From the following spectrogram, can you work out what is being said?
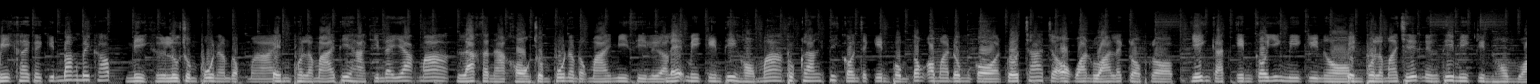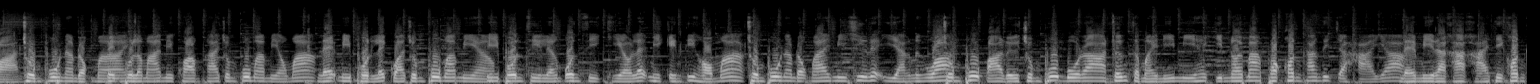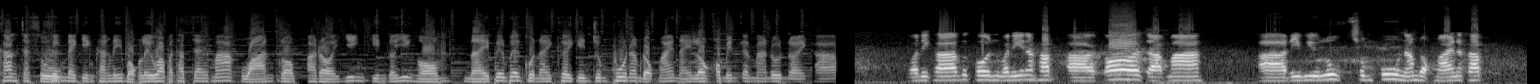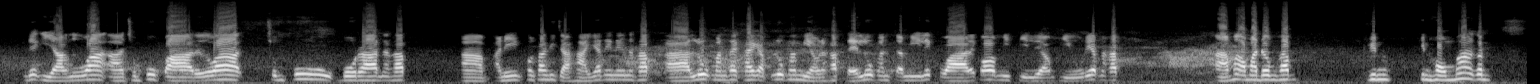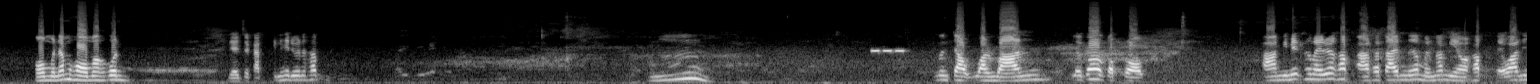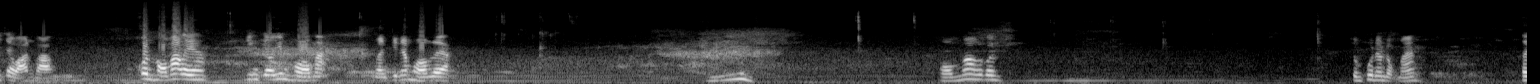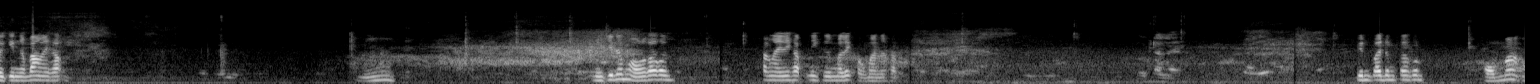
มีใครเคยกินบ้างไหมครับ นี่คือลูกชมพู่น้ำดอกไม้ เป็นผลไม้ที่หากินได้ยากมาก ลักษณะของชมพู่น้ำดอกไม้มีสีเหลืองและมีกลิ่นที่หอมมากทุกครั้งที่ก่อนจะกินผมต้องเอามาดมก่อนรสชาติจะออกหวานหวานๆและกรอบๆยิ่งกัดกินก็ยิ่งมีกลิ่นหอมเป็นผลไม้ชนิดหนึ่งที่มีกลิ่นหอมหวาน ชมพู่น้ำดอกไม้เป็นผลไม้มีความคล้ายชมพู่มะเหมียวมาก และมีผลเล็กกว่าชมพู่มะเหมียวมีผลสีเหลืองปนสีเขียว และมีกลิ่นที่หอมมากชมพู่น้ำดอกไม้มีชื่อเรียกอีกอย่างหนึ่งว่าชมพู่ป่าหรือชมพู่โบราณซึ่งสมัยนี้มีให้กินน้อยมากเพราะค่อนข้างที่จะหายากและมีราคาขายที่ค่อนข้างจะสูง ซึ่งในกินครั้งนี้บอกเลยว่าประทับใจมากหวานกรอบอร่อยยิ่งกินก็ยิ่งหอมไหนเพื่อนๆคนไหนเคยกินชมพู่น้ำดอกไม้ไหนลองคอมเมนต์กันมาดูหน่อยครับสวัสดีครับทุกคนวันนี้นะครับอ่าก็จะมาอ่ารีวิวลูกชมพู่น้ำดอกไม้นะครับ เรียกอีกอย่างหนึ่งว่าอ่าชมพู่ป่าหรือว่าชมพู่โบราณนะครับอ่าอันนี้ค่อนข้างที่จะหายากนิดนึงนะครับอ่าลูกมันคล้ายๆกับลูกมะเหมี่ยวนะครับ แต่ลูกมันจะมีเล็กกว่าแล้วก็มีสีเหลืองผิวเรียบนะครับ อ่าเมื่อเอามาดมครับกลิน ลินหอมมากกันหอมเหมือนน้ำหอมมากคน เดี๋ยวจะกัดกินให้ดูนะครับ อืม มันจะหวานหวานๆแล้วก็กรอบกรอบๆอ่ามีเม็ดข้างในด้วยครับ อ่าสไตล์เนื้อเหมือนมะเมียวครับ แต่ว่านี่จะหวานกว่าคนหอมมากเลยครับยิ่งเคี้ยวยิ่งหอมอะ เหมือนกินน้ำหอมเลยอะหอมมากทุกคน ชมพู่น้ำดอกไม้เคยกินกันบ้างไหมครับอืมเหมือนกินน้ำหอมแล้วก็คนข้างในนี่ครับ นี่คือเมล็ดของมันนะครับกินไปดมกันคนหอมมาก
